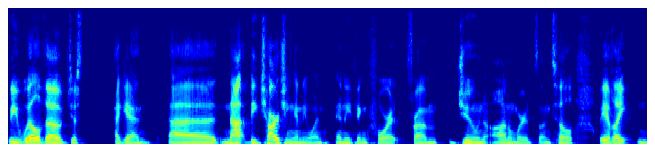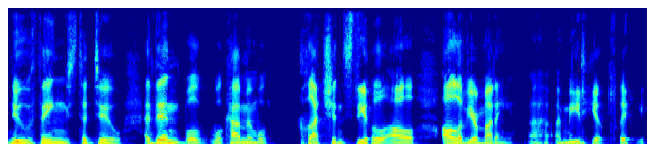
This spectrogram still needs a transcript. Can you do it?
we will, though, just again, uh, not be charging anyone anything for it from June onwards until we have like new things to do. And then we'll we'll come and we'll clutch and steal all all of your money uh, immediately.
